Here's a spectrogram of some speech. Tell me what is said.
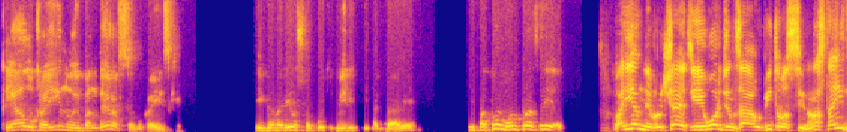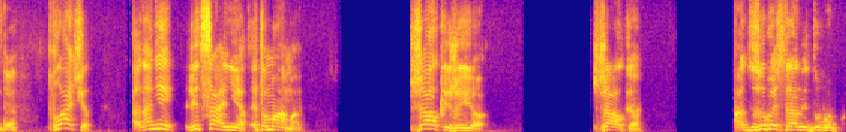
клял Украину и бандеровцев украинских и говорил, что Путин великий и так далее. И потом он прозрел. Военные вручают ей орден за убитого сына. Она стоит, да. плачет, а на ней лица нет. Это мама. Жалко же ее. Жалко. А с другой стороны, думаю,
